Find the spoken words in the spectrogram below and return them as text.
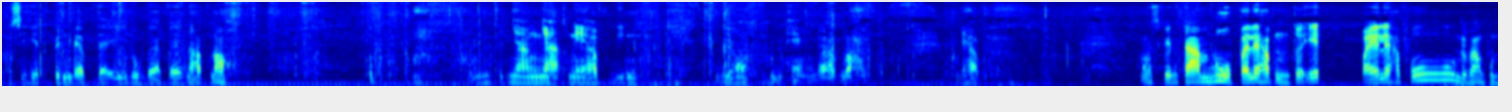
ก็สิเห็ดเป็นแบบใดรูปแบบใดนะครับเนาะปึ๊บมันจะยางหยากเนี่ยครับ ดินเหนียวมันแห้งนะครับเนาะนี่ครับมันจะเป็นตามรูปไปเลยครับตัวเอสไปเลยครับพูนไปฟังพุ่น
